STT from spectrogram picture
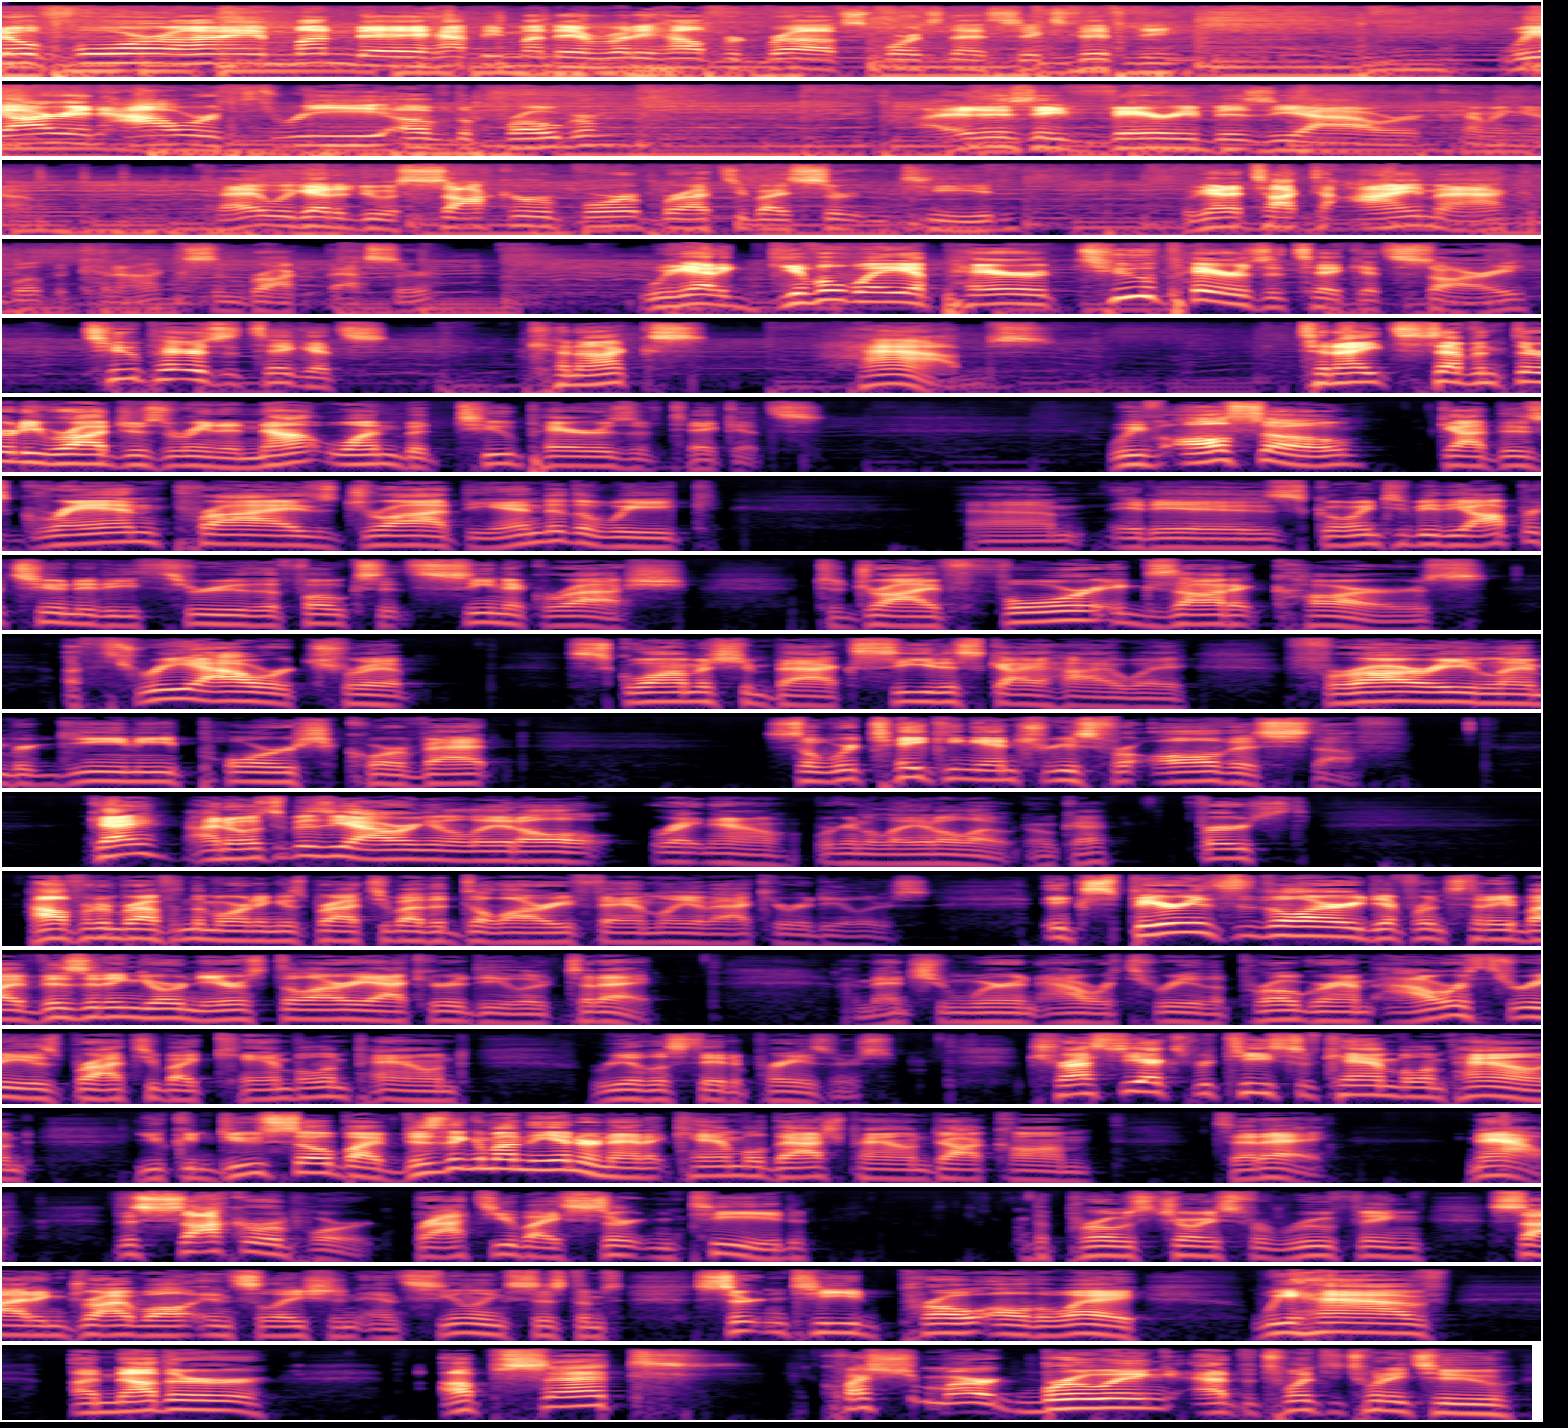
804 on a Monday. Happy Monday, everybody. Halford Brough, Sportsnet 650. We are in hour three of the program. Uh, It is a very busy hour coming up. Okay, we got to do a soccer report brought to you by CertainTeed. We got to talk to IMAC about the Canucks and Brock Boeser. We got to give away a pair, two pairs of tickets, sorry. Two pairs of tickets. Canucks, Habs. Tonight, 7.30 Rogers Arena. Not one, but two pairs of tickets. We've also got this grand prize draw at the end of the week. Um, it is going to be the opportunity through the folks at Scenic Rush to drive four exotic cars, a three hour trip, Squamish and back, sea to sky highway, Ferrari, Lamborghini, Porsche, Corvette. So we're taking entries for all this stuff. Okay? I know it's a busy hour. I'm going to lay it all right now. We're going to lay it all out. Okay? First, Halford and Brough in the Morning is brought to you by the Dilawri family of Acura dealers. Experience the Dilawri difference today by visiting your nearest Dilawri Acura dealer today. I mentioned we're in hour three of the program. Hour three is brought to you by Campbell and Pound Real Estate Appraisers. Trust the expertise of Campbell and Pound. You can do so by visiting them on the internet at campbell-pound.com today. Now, the soccer report brought to you by CertainTeed the pro's choice for roofing, siding, drywall, insulation, and ceiling systems. CertainTeed Pro all the way. We have another upset question mark brewing at the 2022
